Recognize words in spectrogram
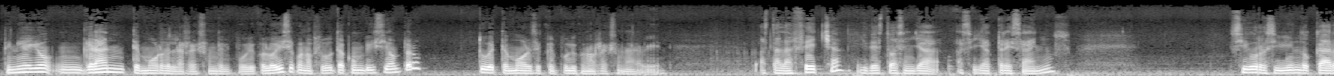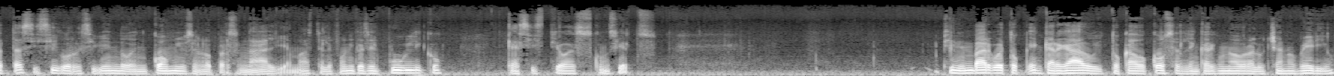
Tenía yo un gran temor de la reacción del público. Lo hice con absoluta convicción, pero tuve temores de que el público no reaccionara bien. Hasta la fecha, y de esto hacen ya, hace ya tres años, sigo recibiendo cartas y sigo recibiendo encomios en lo personal y además telefónicas del público que asistió a esos conciertos. Sin embargo, he encargado y tocado cosas, le encargué una obra a Luciano Berio,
